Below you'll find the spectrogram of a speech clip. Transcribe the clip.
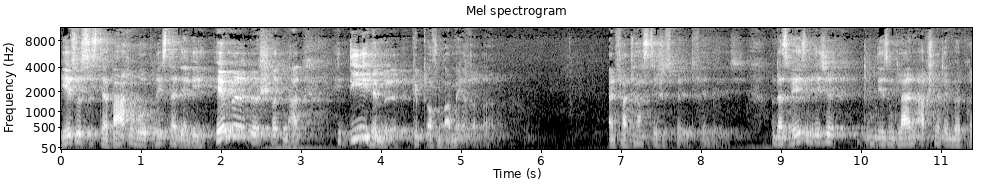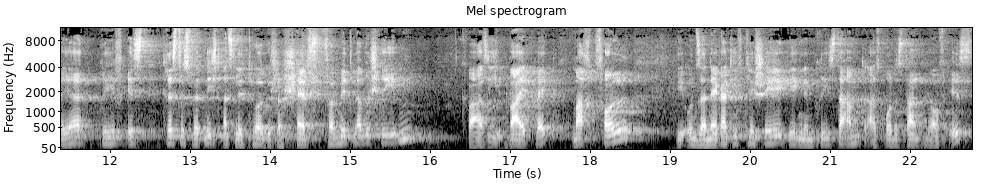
Jesus ist der wahre Hohepriester, der die Himmel beschritten hat. Die Himmel gibt offenbar mehrere. Ein fantastisches Bild, finde ich. Und das Wesentliche in diesem kleinen Abschnitt im Hebräerbrief ist, Christus wird nicht als liturgischer Chefvermittler beschrieben, quasi weit weg, machtvoll, wie unser Negativklischee gegen den Priesteramt als Protestanten oft ist.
